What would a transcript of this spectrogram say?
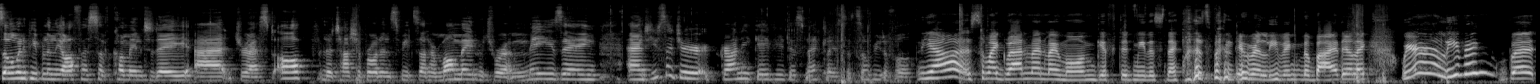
so many people in the office have come in today uh, dressed up. Natasha brought in sweets that her mom made, which were amazing. And you said your granny gave you this necklace. It's so beautiful. Yeah, so my grandma and my mom gifted me this necklace when they were leaving Dubai. They're like, We're leaving, but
